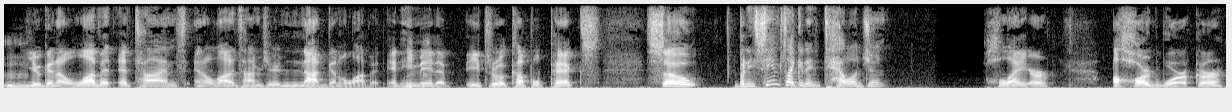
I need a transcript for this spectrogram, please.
Mm-hmm. You're going to love it at times, and a lot of times you're not going to love it. And he made a he threw a couple picks, so but he seems like an intelligent player, a hard worker.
